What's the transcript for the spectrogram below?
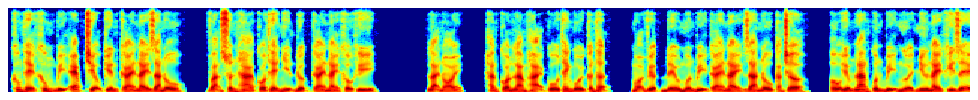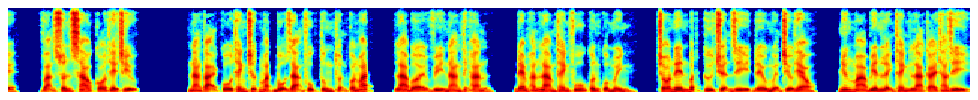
không thể không bị ép triệu kiến cái này gia nô, vạn xuân ha có thể nhịn được cái này khẩu khí. Lại nói, hắn còn làm hại cố thanh bồi cẩn thận, mọi việc đều muốn bị cái này gia nô cản trở, âu yếm lang quân bị người như này khi dễ, vạn xuân sao có thể chịu? Nàng tại cố thanh trước mặt bộ dạng phục tùng thuận con mắt, là bởi vì nàng thích hắn, đem hắn làm thành phu quân của mình, cho nên bất cứ chuyện gì đều nguyện chịu theo nhưng mà biên lệnh thành là cái thá gì?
